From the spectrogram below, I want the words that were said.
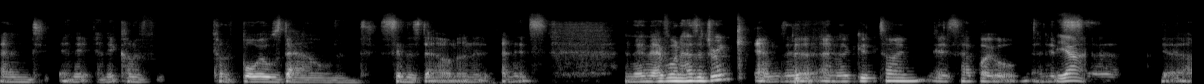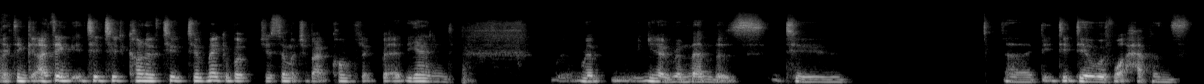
and and it and it kind of kind of boils down and simmers down, and it, and it's and then everyone has a drink and uh, and a good time is had by all. And it's yeah. uh, yeah i think i think to, to kind of to to make a book just so much about conflict but at the end re, you know remembers to uh, d- deal with what happens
